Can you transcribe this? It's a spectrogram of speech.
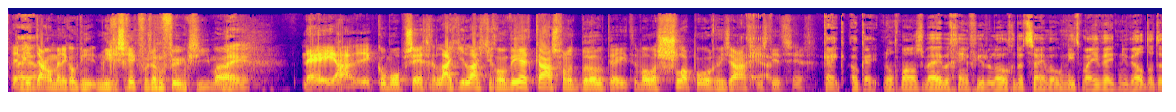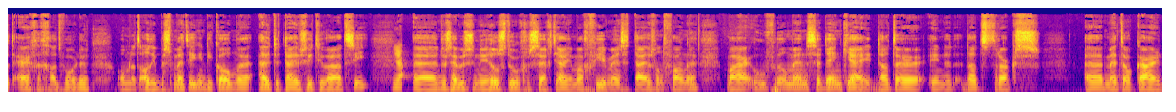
Ja, Daarom ben ik ook niet, niet geschikt voor zo'n functie. Maar nee. Nee, ja, ik kom op zeg. Laat je, laat je gewoon weer het kaas van het brood eten. Wel een slappe organisatie is dit zeg. Kijk, oké, nogmaals, wij hebben geen virologen, dat zijn we ook niet. Maar je weet nu wel dat het erger gaat worden. Omdat al die besmettingen die komen uit de thuissituatie. Ja. Uh, dus hebben ze nu heel stoer gezegd, ja, je mag vier mensen thuis ontvangen. Maar hoeveel mensen denk jij dat er in de, dat straks uh, met elkaar,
